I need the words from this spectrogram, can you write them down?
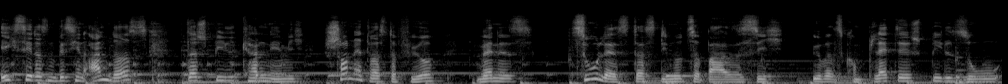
Ich sehe das ein bisschen anders. Das Spiel kann nämlich schon etwas dafür, wenn es zulässt, dass die Nutzerbasis sich über das komplette Spiel so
